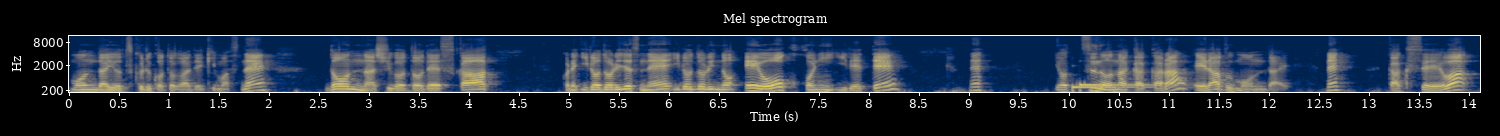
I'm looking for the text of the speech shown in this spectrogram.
問題を作ることができますね。どんな仕事ですか？これ彩りですね。彩りの絵をここに入れて、ね、4つの中から選ぶ問題。ね、学生は、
